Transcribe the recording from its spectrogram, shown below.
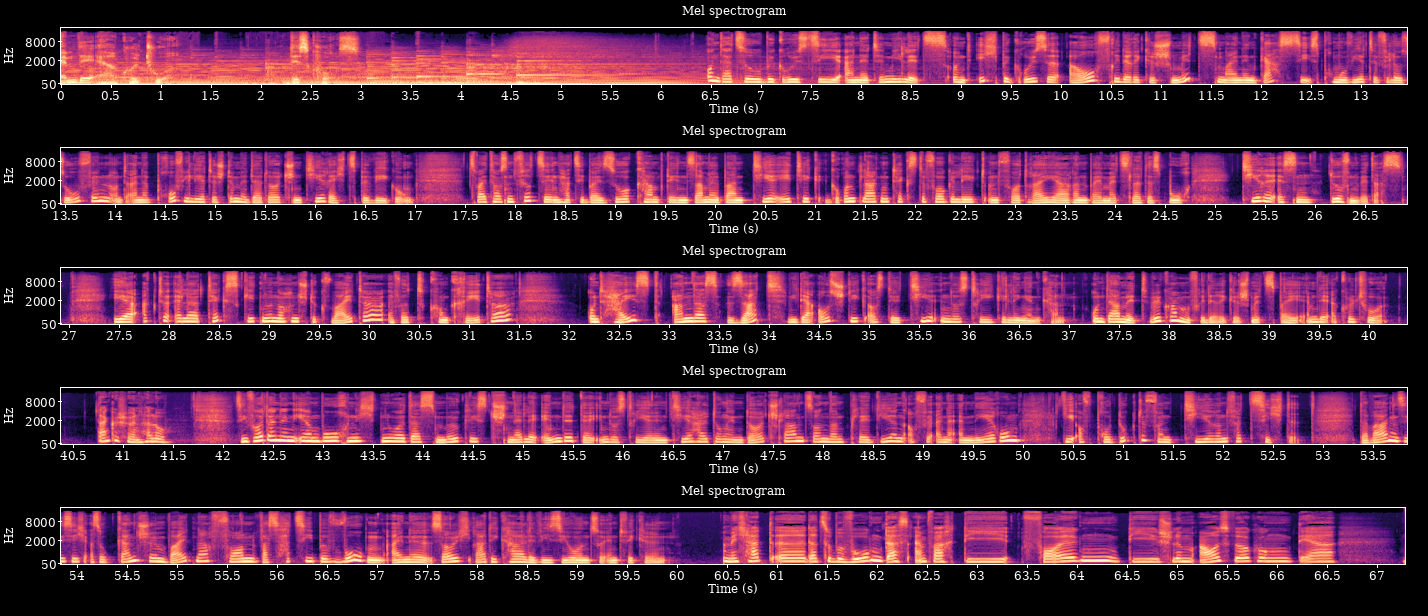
MDR Kultur Diskurs Und dazu begrüßt sie Annette Mielitz. Und ich begrüße auch Friederike Schmitz, meinen Gast. Sie ist promovierte Philosophin und eine profilierte Stimme der deutschen Tierrechtsbewegung. 2014 hat sie bei Surkamp den Sammelband Tierethik Grundlagentexte vorgelegt und vor drei Jahren bei Metzler das Buch Tiere essen, dürfen wir das? Ihr aktueller Text geht nur noch ein Stück weiter. Er wird konkreter und heißt anders satt, wie der Ausstieg aus der Tierindustrie gelingen kann. Und damit willkommen, Friederike Schmitz bei MDR Kultur. Dankeschön, hallo. Sie fordern in Ihrem Buch nicht nur das möglichst schnelle Ende der industriellen Tierhaltung in Deutschland, sondern plädieren auch für eine Ernährung, die auf Produkte von Tieren verzichtet. Da wagen Sie sich also ganz schön weit nach vorn. Was hat Sie bewogen, eine solch radikale Vision zu entwickeln? Mich hat äh, dazu bewogen, dass einfach die Folgen, die schlimmen Auswirkungen der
